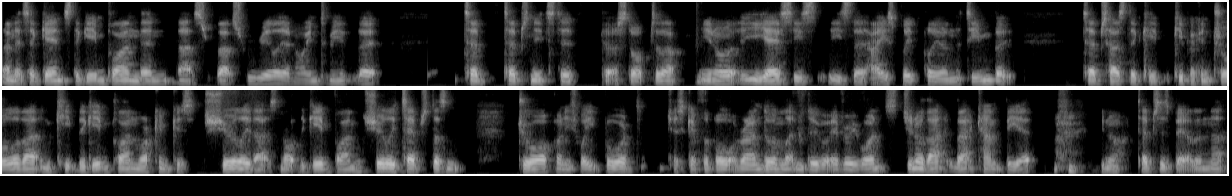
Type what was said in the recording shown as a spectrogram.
and it's against the game plan, then that's that's really annoying to me. That Tib, Thibs needs to put a stop to that. You know, yes, he's he's the highest played player in the team, but Thibs has to keep keep a control of that and keep the game plan working because surely that's not the game plan. Surely Thibs doesn't draw up on his whiteboard, just give the ball to Randle and let him do whatever he wants. Do you know that that can't be it? you know, Thibs is better than that.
